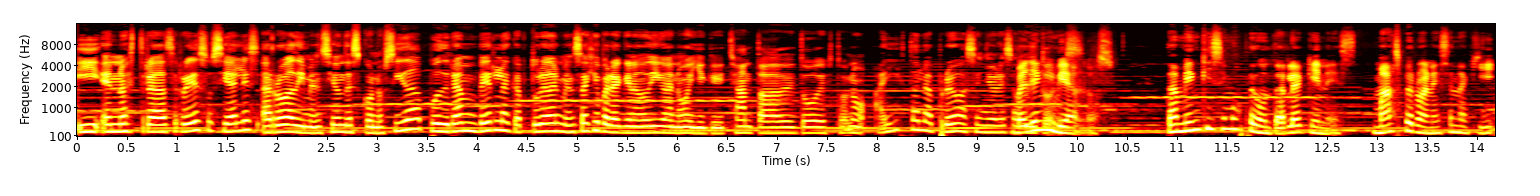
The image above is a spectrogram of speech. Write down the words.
Y en nuestras redes sociales, arroba dimensión desconocida, podrán ver la captura del mensaje para que no digan, oye, qué chanta de todo esto. No, ahí está la prueba, señores. Vayan y véanlos. También quisimos preguntarle a quienes más permanecen aquí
